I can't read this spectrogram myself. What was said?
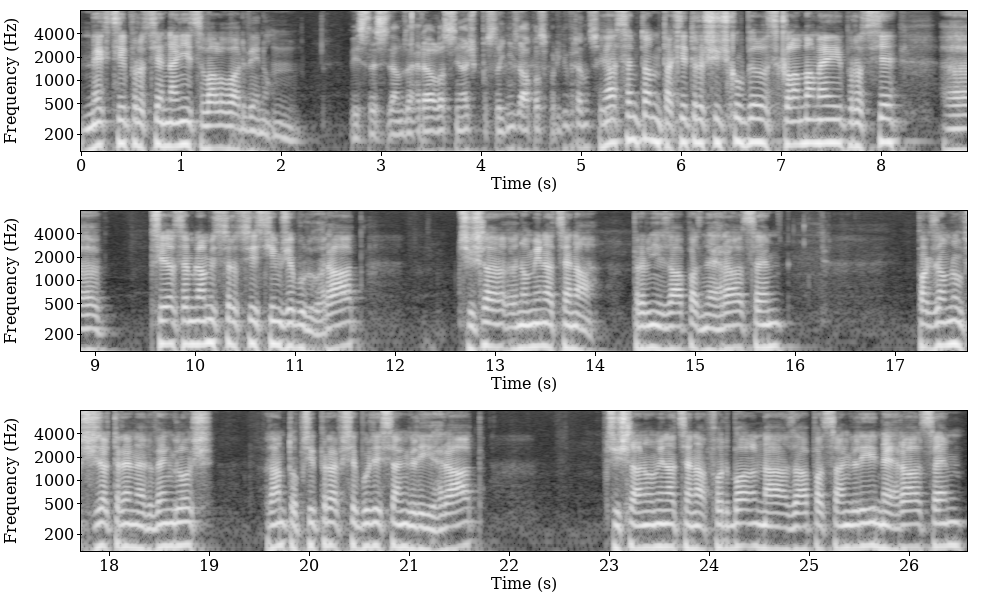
Nechci prostě na nic valovat vinu. Hmm. Vy jste si tam zahrál vlastně až poslední zápas proti Francii? Já jsem tam taky trošičku byl zklamaný, prostě e, přijel jsem na mistrovství s tím, že budu hrát. Přišla nominace na první zápas, nehrál jsem. Pak za mnou přišel trenér Vengloš, Franto, připrav se, budeš s Anglií hrát. Přišla nominace na fotbal, na zápas s Anglií, nehrál jsem.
